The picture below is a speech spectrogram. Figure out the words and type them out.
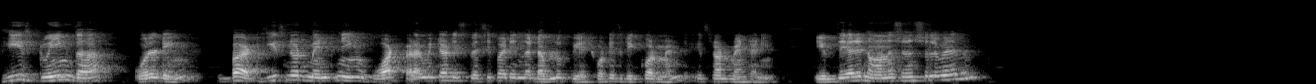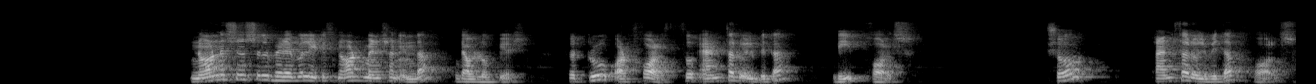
he is doing the welding, but he is not maintaining what parameter is specified in the WPS, what is requirement, is not maintaining. If they are a non-essential variable, non-essential variable, it is not mentioned in the WPS. So true or false. So answer will be the B false. So answer will be the false.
